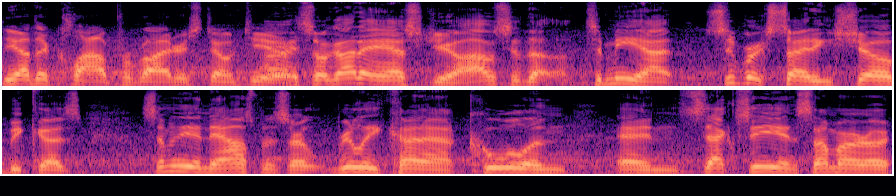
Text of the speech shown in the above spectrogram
the other cloud providers don't do. All right, so I got to ask you, obviously, the, to me, a super exciting show because some of the announcements are really kind of cool and, and sexy, and some are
